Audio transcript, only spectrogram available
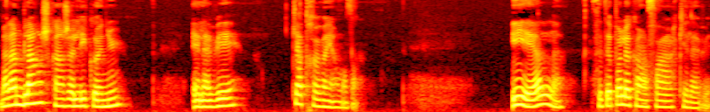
Madame Blanche, quand je l'ai connue, elle avait 91 ans. Et elle, c'était pas le cancer qu'elle avait.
